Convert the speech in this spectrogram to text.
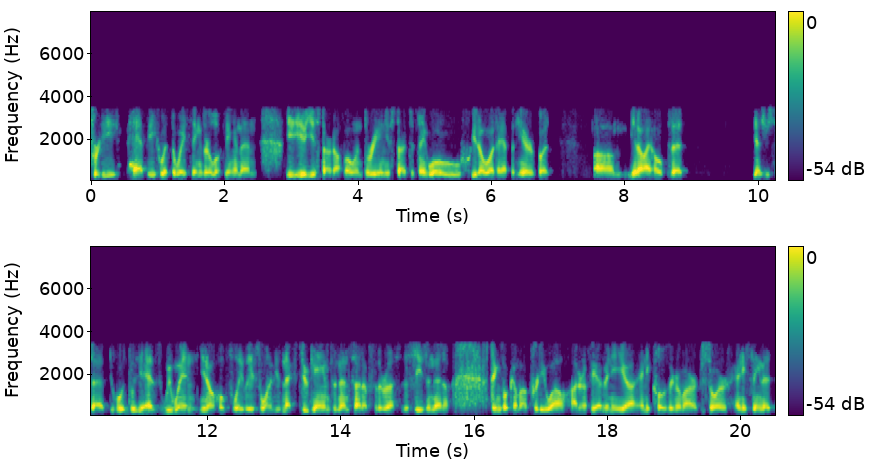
pretty happy with the way things are looking, and then you you start off 0 and 3, and you start to think, whoa, you know what happened here. But um, you know, I hope that as you said, as we win, you know, hopefully at least one of these next two games, and then set up for the rest of the season, then uh, things will come out pretty well. I don't know if you have any uh, any closing remarks or anything that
